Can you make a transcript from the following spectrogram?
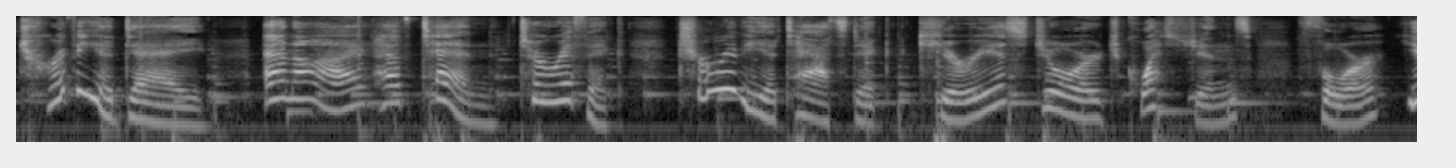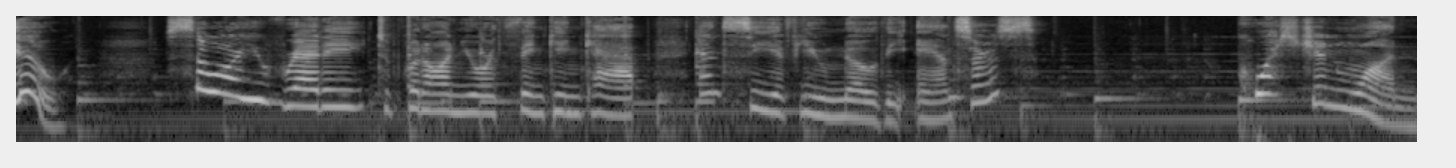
trivia day, and I have 10 terrific, trivia-tastic, curious George questions for you. So, are you ready to put on your thinking cap and see if you know the answers? Question 1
